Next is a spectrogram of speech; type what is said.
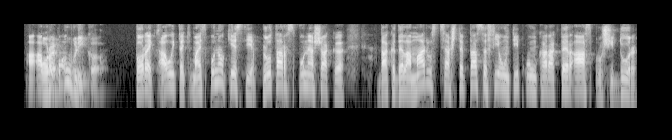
Apropo, o republică. Corect. A, uite, mai spune o chestie. Plutar spune așa că dacă de la Marius se aștepta să fie un tip cu un caracter aspru și dur,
